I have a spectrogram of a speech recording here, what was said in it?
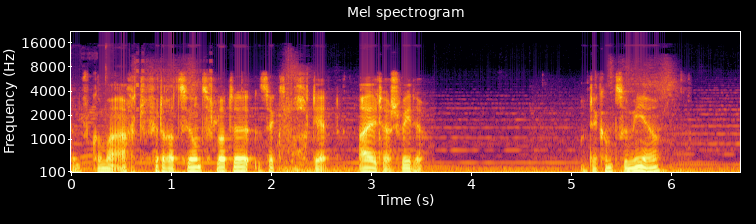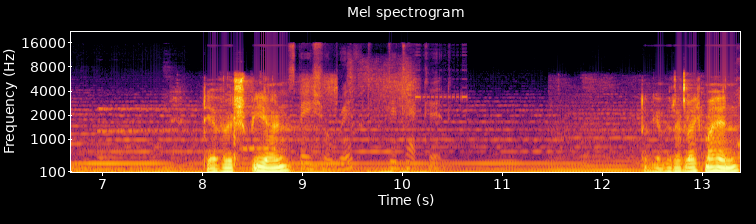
5,8 Föderationsflotte, 6. Och, der alter Schwede. Und der kommt zu mir. Der will spielen. Dann gehen wir da gleich mal hin.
